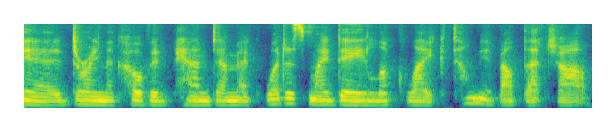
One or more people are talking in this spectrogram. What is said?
uh, during the COVID pandemic? What does my day look like? Tell me about that job.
